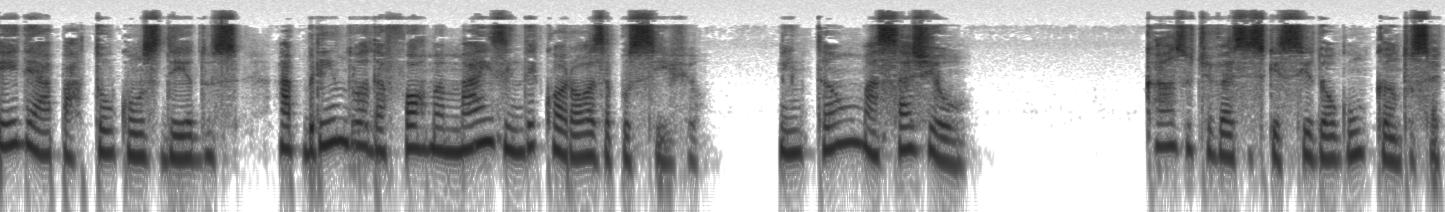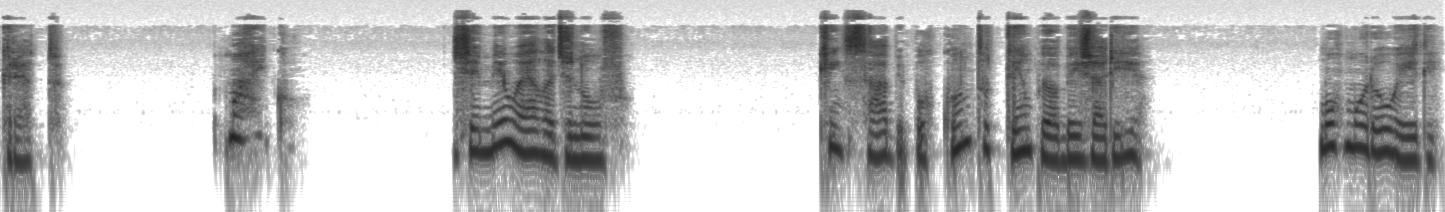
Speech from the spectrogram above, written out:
Ele a apartou com os dedos, abrindo-a da forma mais indecorosa possível. Então massageou. Caso tivesse esquecido algum canto secreto. Michael, Gemeu ela de novo. Quem sabe por quanto tempo eu a beijaria? Murmurou ele.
